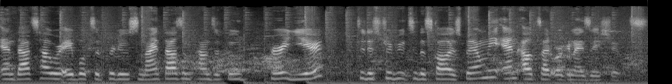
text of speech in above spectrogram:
and that's how we're able to produce 9,000 pounds of food per year to distribute to the scholars' family and outside organizations.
